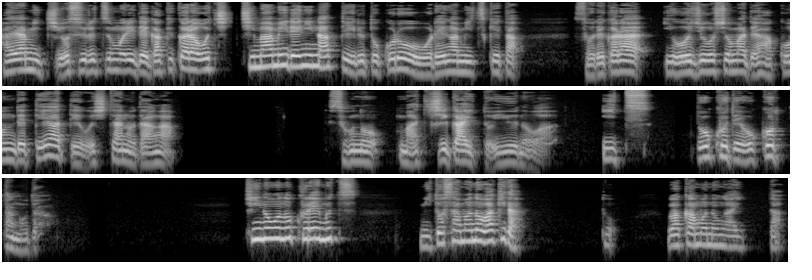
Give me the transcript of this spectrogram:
早道をするつもりで崖から落ち血まみれになっているところを俺が見つけた。それから養生所まで運んで手当てをしたのだが、その間違いというのはいつ、どこで起こったのだ昨日の暮れむつ、水戸様の脇だ。と若者が言った。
